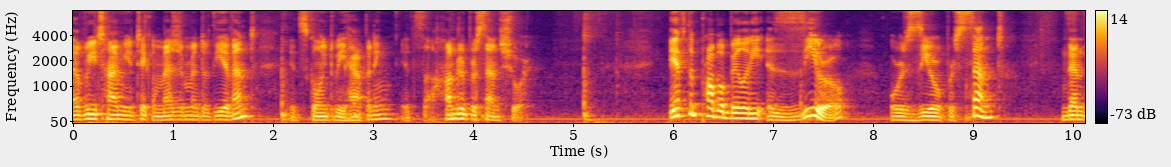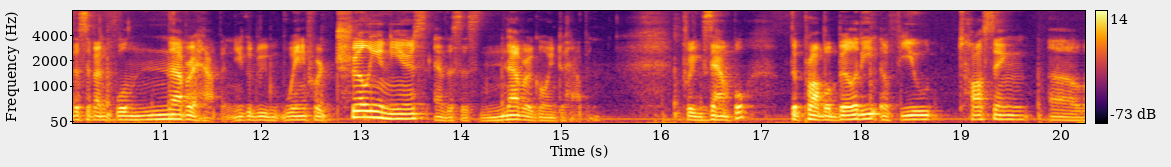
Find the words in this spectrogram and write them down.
Every time you take a measurement of the event, it's going to be happening. It's 100% sure. If the probability is 0 or 0%, then this event will never happen. You could be waiting for a trillion years and this is never going to happen. For example, the probability of you tossing a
